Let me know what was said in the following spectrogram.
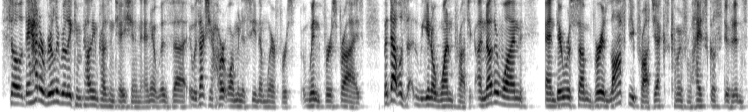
So they had a really, really compelling presentation, and it was uh, it was actually heartwarming to see them wear first win first prize. But that was you know one project. Another one, and there were some very lofty projects coming from high school students,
